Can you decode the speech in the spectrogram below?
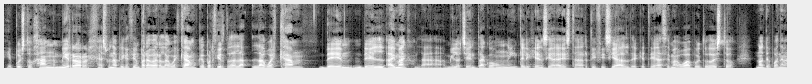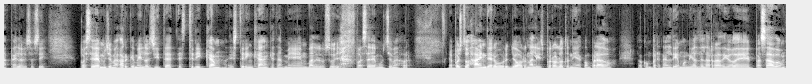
He puesto Hand Mirror, es una aplicación para ver la webcam, que por cierto, la, webcam del iMac, la 1080 con inteligencia esta artificial de que te hace más guapo y todo esto, no te pone más pelo, eso sí pues se ve mucho mejor que mi Logitech Streamcam, que también vale lo suyo, pues se ve mucho mejor. He puesto Hinderburg Journalist Pro, lo tenía comprado, lo compré en el Día Mundial de la Radio del pasado.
